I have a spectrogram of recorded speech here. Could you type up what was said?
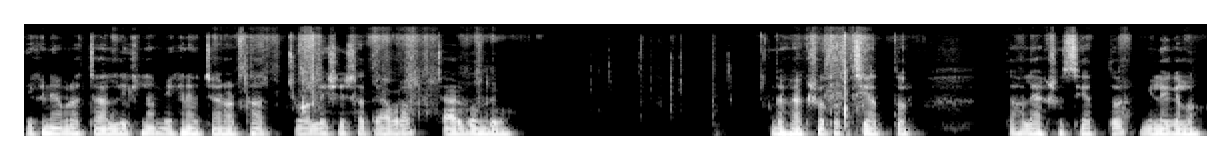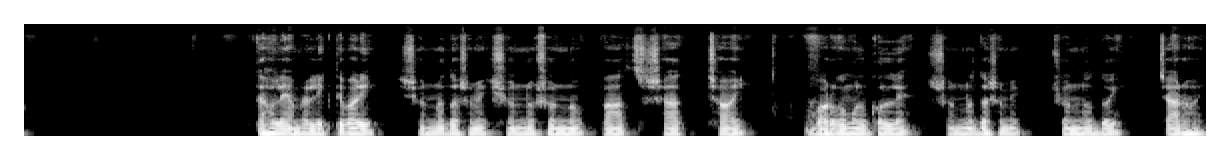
এখানে আমরা চার লিখলাম, এখানেও চার। অর্থাৎ চুয়াল্লিশের সাথে আমরা চার গুণ দেবো। দেখো একশত ছিয়াত্তর। তাহলে একশো ছিয়াত্তর মিলে গেল। তাহলে আমরা লিখতে পারি শূন্য দশমিক শূন্য শূন্য পাঁচ সাত ছয় বর্গমূল করলে শূন্য দশমিক শূন্য দুই চার হয়।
